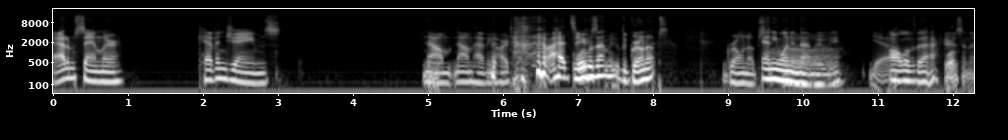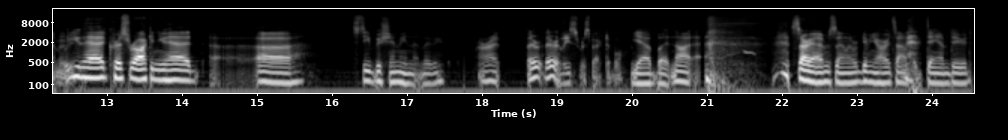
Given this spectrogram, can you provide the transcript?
Adam Sandler, Kevin James. Now, I'm, now I'm having a hard time. I had to. What was that movie? The Grown Ups. Grown ups. Anyone in that movie. Yeah. All of the actors in that movie. you had Chris Rock and you had uh, uh, Steve Buscemi in that movie. All right. They're they're at least respectable. Yeah, but not. Sorry, Adam Sandler. We're giving you a hard time, but damn, dude,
